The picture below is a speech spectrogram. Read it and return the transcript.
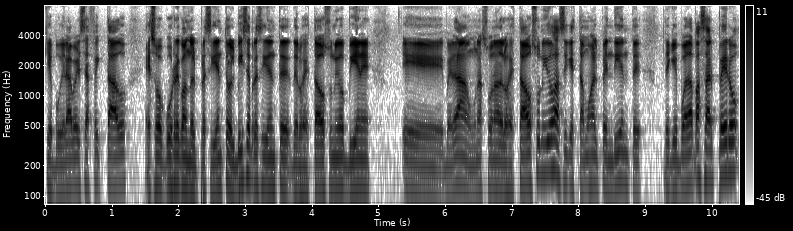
que pudiera haberse afectado. Eso ocurre cuando el presidente o el vicepresidente de los Estados Unidos viene, eh, ¿verdad?, a una zona de los Estados Unidos, así que estamos al pendiente de que pueda pasar, pero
